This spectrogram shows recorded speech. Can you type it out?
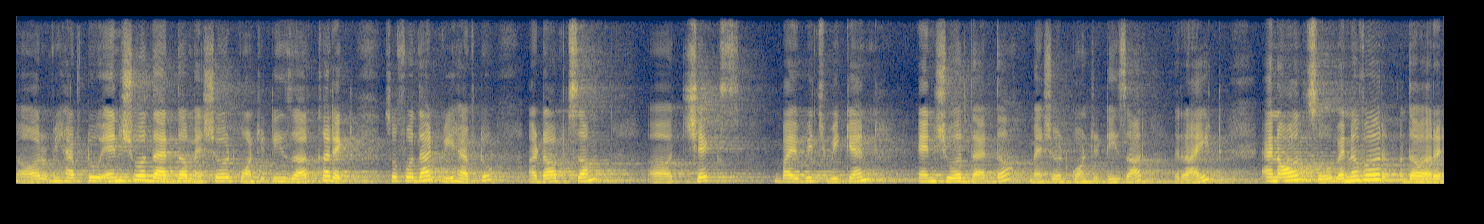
or we have to ensure that the measured quantities are correct. So for that we have to adopt some uh, checks by which we can ensure that the measured quantities are right and also whenever the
